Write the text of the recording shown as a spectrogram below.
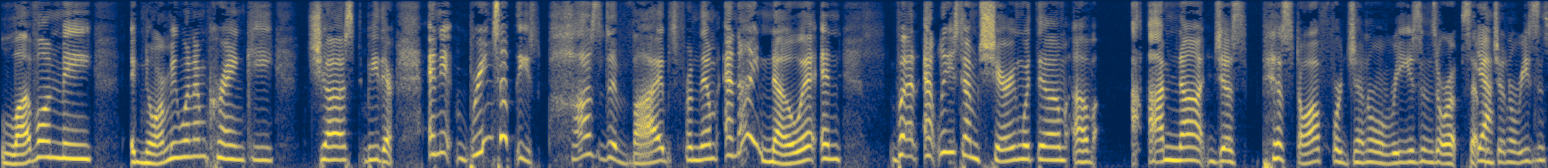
love on me, ignore me when I'm cranky, just be there. And it brings up these positive vibes from them. And I know it. And, but at least I'm sharing with them of, I'm not just pissed off for general reasons or upset Yeah. for general reasons.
